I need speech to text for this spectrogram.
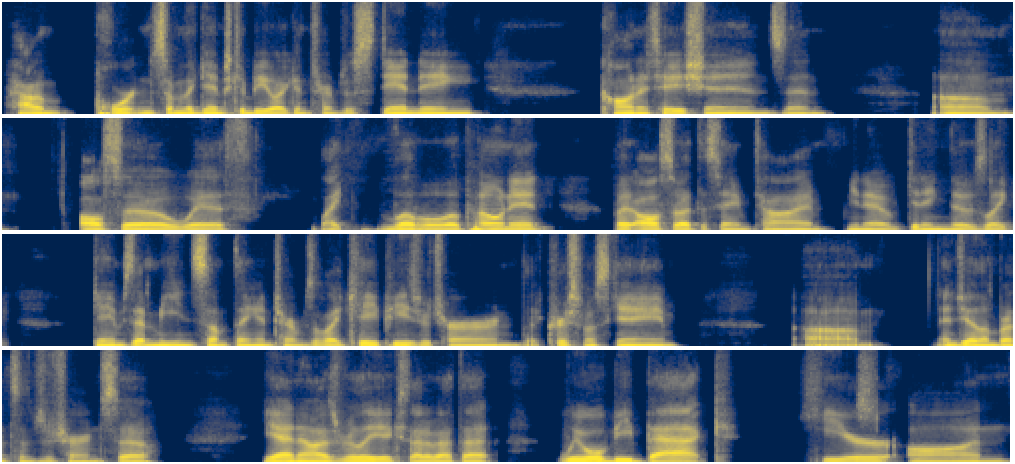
how important some of the games could be, like in terms of standing connotations and um also with like level opponent, but also at the same time, you know, getting those like games that mean something in terms of like KP's return, the Christmas game, um, and Jalen Brunson's return. So yeah, no, I was really excited about that. We will be back here on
